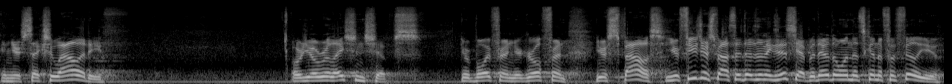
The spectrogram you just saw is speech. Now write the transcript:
in your sexuality. or your relationships, your boyfriend, your girlfriend, your spouse, your future spouse that doesn't exist yet, but they're the one that's going to fulfill you.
